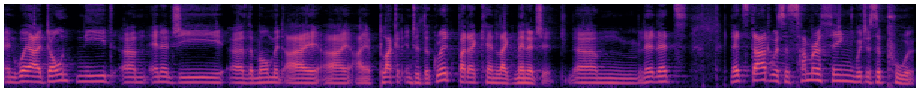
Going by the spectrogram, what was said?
and where I don't need um, energy uh, the moment I, I, I plug it into the grid, but I can like manage it. Um, let, us let's start with a summer thing, which is a pool.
